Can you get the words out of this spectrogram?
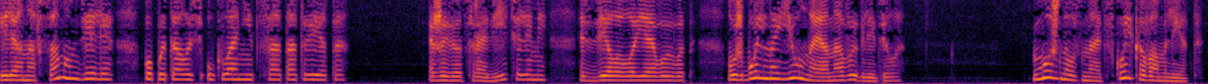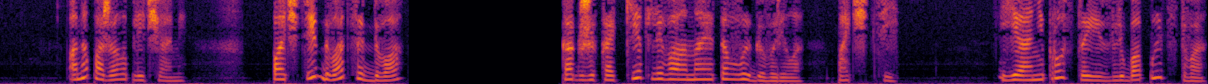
или она в самом деле попыталась уклониться от ответа. Живет с родителями, сделала я вывод. Уж больно юная она выглядела. «Можно узнать, сколько вам лет?» Она пожала плечами. «Почти двадцать два». Как же кокетливо она это выговорила. «Почти». Я не просто из любопытства,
